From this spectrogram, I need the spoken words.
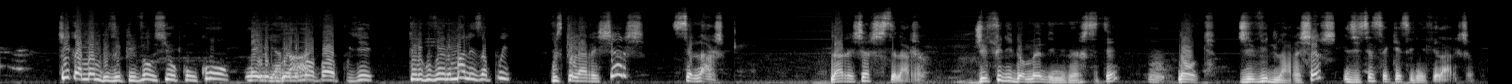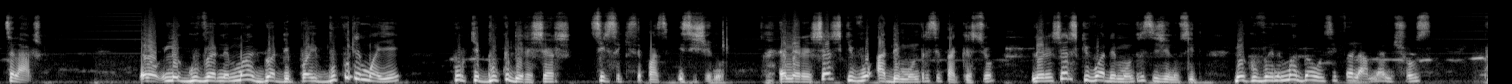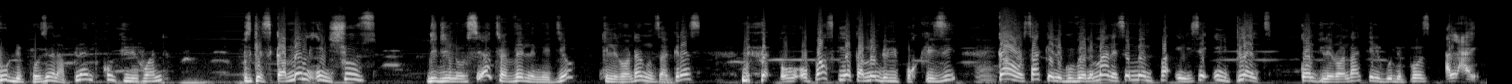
Qui quand même des écrivains aussi au concours, Mais que le a. gouvernement va appuyer, que le gouvernement les appuie. Puisque la recherche, c'est l'argent. La recherche, c'est l'argent. Je suis du domaine d'université, Mm. donc j'ai vu de la recherche et je sais ce que signifie l'argent. C'est l'argent. Le gouvernement doit déployer beaucoup de moyens pour qu'il y ait beaucoup de recherches sur ce qui se passe ici chez nous. Et les recherches qui vont à démontrer cette agression, les recherches qui vont à démontrer ce génocide, le gouvernement doit aussi faire la même chose pour déposer la plainte contre le Rwanda. Parce que c'est quand même une chose de dénoncer à travers les médias que le Rwanda nous agresse. Mais on, pense qu'il y a quand même de l'hypocrisie quand on sait que le gouvernement ne sait même pas initier une plainte contre le Rwanda qu'il vous dépose à l'AI.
